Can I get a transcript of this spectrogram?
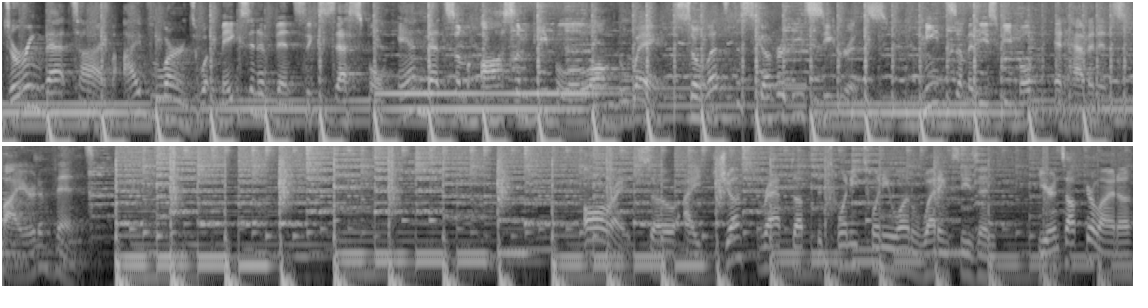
During that time, I've learned what makes an event successful and met some awesome people along the way. So let's discover these meet some of these people, and have an inspired event. All right, so I just wrapped up the 2021 wedding season here in South Carolina.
